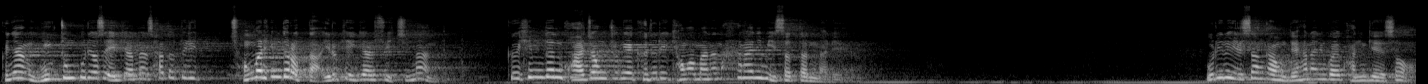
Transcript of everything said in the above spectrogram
그냥 뭉뚱그려서 얘기하면 사도들이 정말 힘들었다. 이렇게 얘기할 수 있지만 그 힘든 과정 중에 그들이 경험하는 하나님이 있었단 말이에요. 우리는 일상 가운데 하나님과의 관계에서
